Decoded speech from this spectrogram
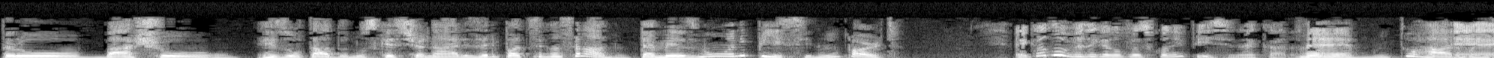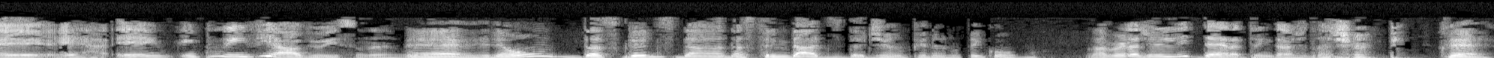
pelo baixo resultado nos questionários, ele pode ser cancelado. Até mesmo o One Piece, não importa. É que eu duvido que aconteça com o One Piece, né, cara? É, muito raro, mas. É, é, é impo- inviável isso, né? É, ele é um das grandes da- das trindades da Jump, né? Não tem como. Na verdade, ele lidera a trindade da Jump. É.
